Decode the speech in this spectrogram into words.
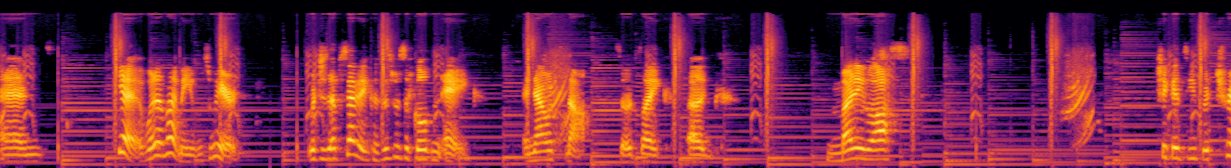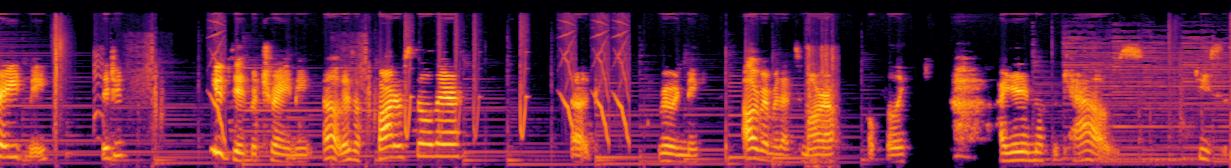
and yeah, it wouldn't let me. It was weird, which is upsetting because this was a golden egg, and now it's not. So it's like, ugh, money lost Chickens, you betrayed me. Did you? You did betray me. Oh, there's a fodder still there? Ugh. Ruined me. I'll remember that tomorrow, hopefully. I didn't milk the cows. Jesus,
